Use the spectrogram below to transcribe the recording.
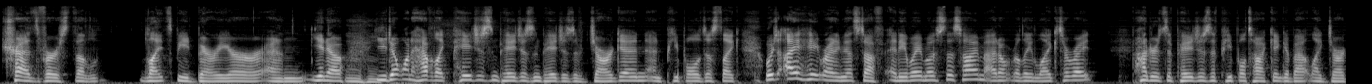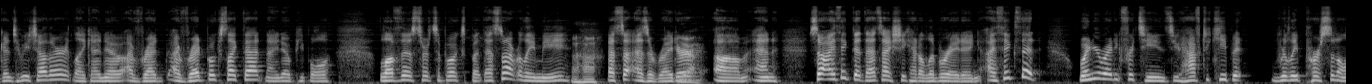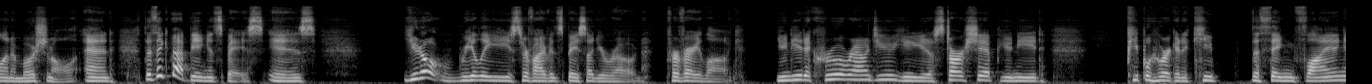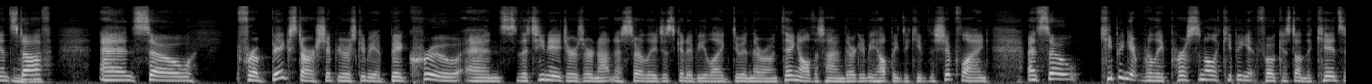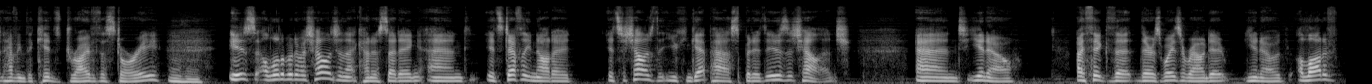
transverse the light speed barrier and you know you don't want to have like pages and pages and pages of jargon and people just like which i hate writing that stuff anyway most of the time. I don't really like to write hundreds of pages of people talking about like jargon to each other. Like i know i've read i've read books like that and i know people love those sorts of books but that's not really me. That's not as a writer. Um, and so i think that that's actually kind of liberating. I think that when you're writing for teens you have to keep it really personal and emotional. And the thing about being in space is you don't really survive in space on your own for very long. You need a crew around you, you need a starship, you need people who are going to keep the thing flying and mm-hmm. stuff. And so for a big starship, you're just going to be a big crew, and the teenagers are not necessarily just going to be like doing their own thing all the time. They're going to be helping to keep the ship flying. And so keeping it really personal, keeping it focused on the kids and having the kids drive the story mm-hmm. is a little bit of a challenge in that kind of setting. And it's definitely not a it's a challenge that you can get past, but it is a challenge. And, you know, I think that there's ways around it. You know, a lot of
